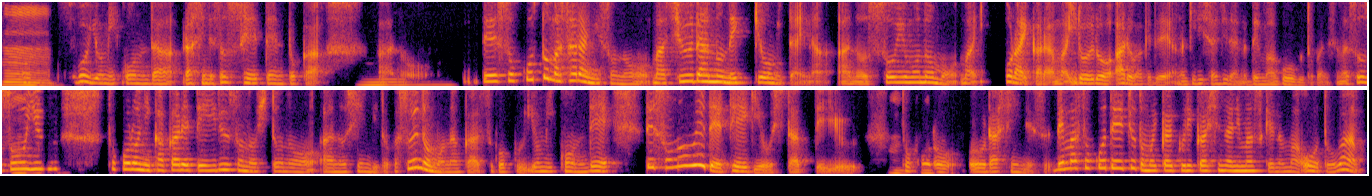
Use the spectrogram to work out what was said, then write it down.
うん。すごい読み込んだらしいんですよ、聖典とか。うん。あので、そこと、まあ、さらにその、まあ、集団の熱狂みたいな、あのそういうものも、まあ、古来からまあいろいろあるわけで、あのギリシャ時代のデマゴーグとかですね、そうそういうところに書かれているその人のあの心理とか、そういうのもなんかすごく読み込んで、で、その上で定義をしたっていうところらしいんです。で、まあ、そこでちょっともう一回繰り返しになりますけど、まあ、王とは、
